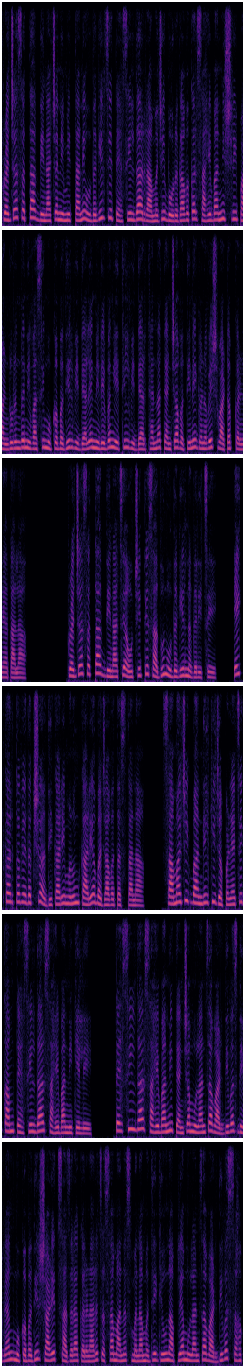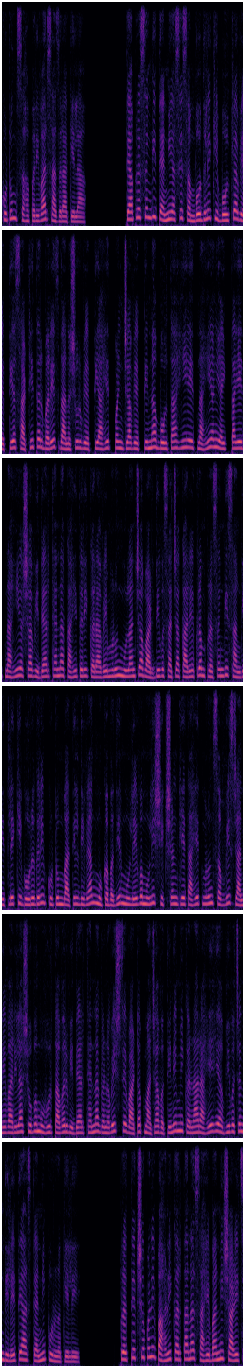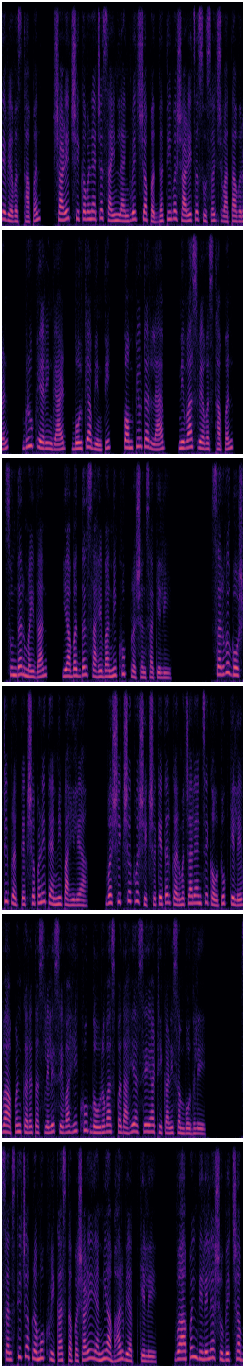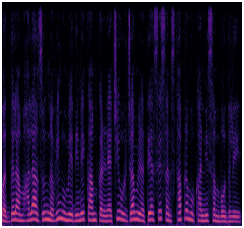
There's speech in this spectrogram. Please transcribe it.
प्रजासत्ताक दिनाच्या निमित्ताने उदगीरचे तहसीलदार रामजी बोरगावकर साहेबांनी श्री पांडुरंग निवासी मुकबधीर विद्यालय निरेबन येथील विद्यार्थ्यांना त्यांच्या वतीने गणवेश वाटप करण्यात आला. प्रजासत्ताक दिनाचे औचित्य साधून उदगीर नगरीचे एक कर्तव्यदक्ष अधिकारी म्हणून कार्य बजावत असताना सामाजिक बांधिलकी जपण्याचे काम तहसीलदार साहेबांनी केले. तहसीलदार साहेबांनी त्यांच्या मुलांचा वाढदिवस दिव्यांग मुकबधीर शाळेत साजरा करणारच असा मानस मनामध्ये घेऊन आपल्या मुलांचा वाढदिवस सहकुटुंब सहपरिवार साजरा केला. त्याप्रसंगी त्यांनी असे संबोधले की बोलक्या व्यक्तीसाठी तर बरेच दानशूर व्यक्ती आहेत पण ज्या व्यक्तींना बोलताही येत नाही आणि ऐकता येत नाही अशा विद्यार्थ्यांना काहीतरी करावे म्हणून मुलांच्या वाढदिवसाच्या कार्यक्रम प्रसंगी सांगितले की गोरगरीब कुटुंबातील दिव्यांग मुकबधीर मुले व मुली शिक्षण घेत आहेत म्हणून सव्वीस जानेवारीला शुभ मुहूर्तावर विद्यार्थ्यांना गणवेशचे वाटप माझ्या वतीने मी करणार आहे हे अभिवचन दिले ते आज त्यांनी पूर्ण केले. प्रत्यक्षपणे पाहणी करताना साहेबांनी शाळेचे व्यवस्थापन शाळेत शिकवण्याच्या साईन लँग्वेजच्या पद्धती व शाळेचं सुसज्ज वातावरण ग्रुप हेअरिंग ॲड बोलक्या भिंती कॉम्प्युटर लॅब निवास व्यवस्थापन सुंदर मैदान याबद्दल साहेबांनी खूप प्रशंसा केली. सर्व गोष्टी प्रत्यक्षपणे त्यांनी पाहिल्या व शिक्षक व शिक्षकेतर कर्मचाऱ्यांचे कौतुक केले व आपण करत असलेले सेवा ही खूप गौरवास्पद आहे असे या ठिकाणी संबोधले. संस्थेच्या प्रमुख विकास तपशाळे यांनी आभार व्यक्त केले. व आपण दिलेल्या शुभेच्छाबद्दल आम्हाला अजून नवीन उमेदीने काम करण्याची ऊर्जा मिळते असे संस्थाप्रमुखांनी संबोधले.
